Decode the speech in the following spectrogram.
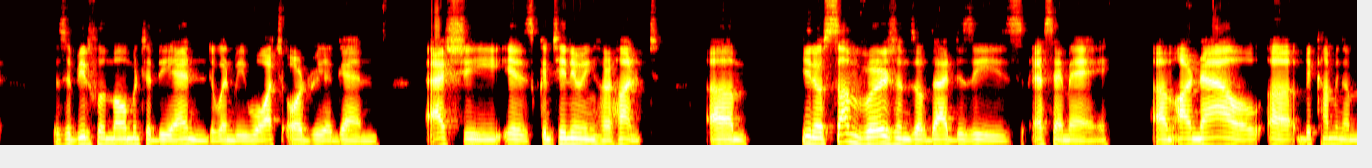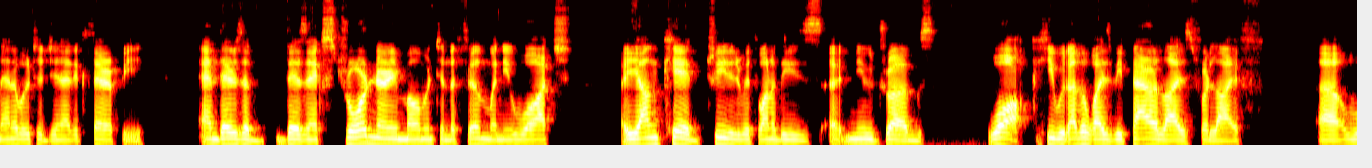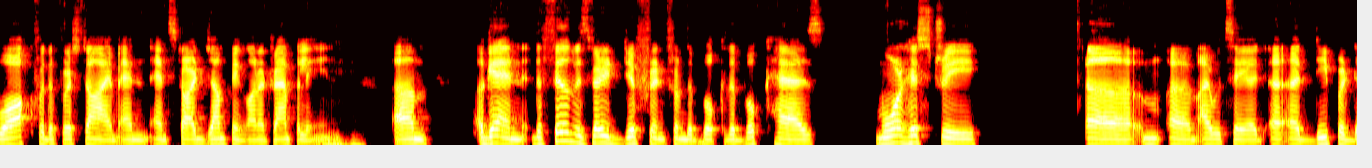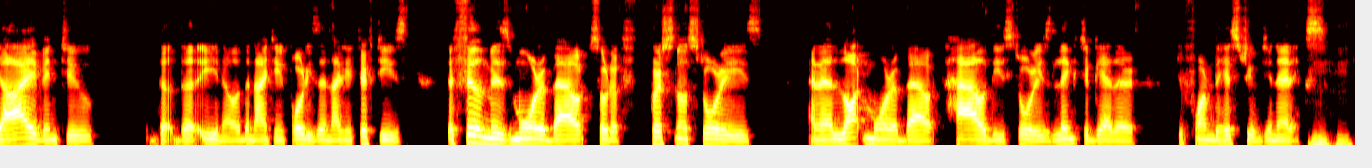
there's a beautiful moment at the end when we watch audrey again as she is continuing her hunt. Um, you know some versions of that disease sma um, are now uh, becoming amenable to genetic therapy. And there's a there's an extraordinary moment in the film when you watch a young kid treated with one of these uh, new drugs walk, he would otherwise be paralyzed for life. Uh, walk for the first time and and start jumping on a trampoline. Mm-hmm. Um, again, the film is very different from the book. The book has more history. Uh, um, I would say a, a, deeper dive into the the you know the 1940s and 1950s. The film is more about sort of personal stories and a lot more about how these stories link together to form the history of genetics. Mm -hmm.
